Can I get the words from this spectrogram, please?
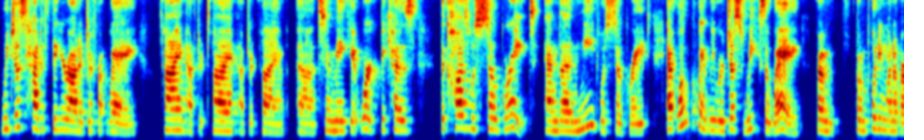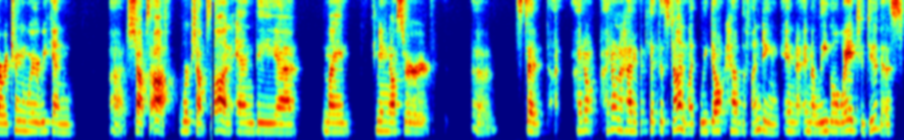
we just had to figure out a different way, time after time after time, uh, to make it work because the cause was so great and the need was so great. At one point, we were just weeks away from from putting one of our returning warrior weekend uh, shops off, workshops on, and the uh, my commanding officer uh, said, I don't, I don't know how to get this done. Like we don't have the funding in in a legal way to do this,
